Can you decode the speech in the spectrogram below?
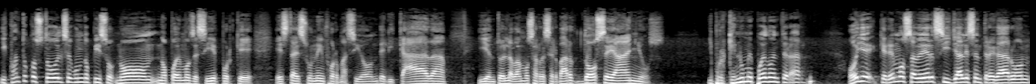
¿y cuánto costó el segundo piso? No, no podemos decir porque esta es una información delicada y entonces la vamos a reservar 12 años. ¿Y por qué no me puedo enterar? Oye, queremos saber si ya les entregaron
